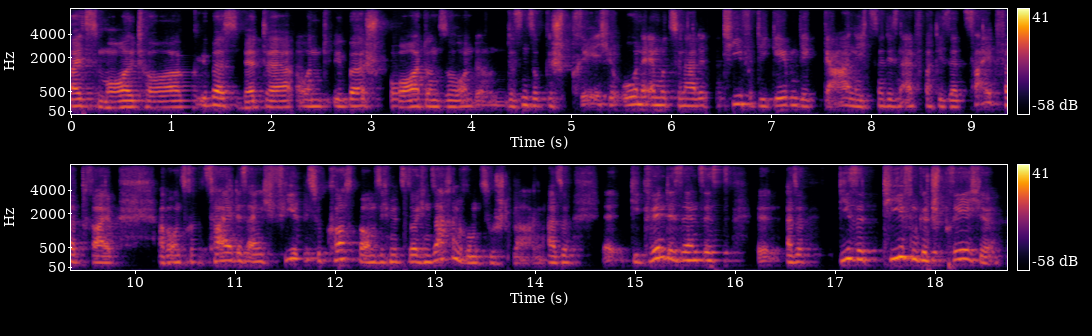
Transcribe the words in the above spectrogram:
bei Smalltalk, übers Wetter und über Sport und so. Und, und, das sind so Gespräche ohne emotionale Tiefe, die geben dir gar nichts. Ne? Die sind einfach dieser Zeitvertreib. Aber unsere Zeit ist eigentlich viel zu kostbar, um sich mit solchen Sachen rumzuschlagen. Also äh, die Quintessenz ist, äh, also diese tiefen Gespräche,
